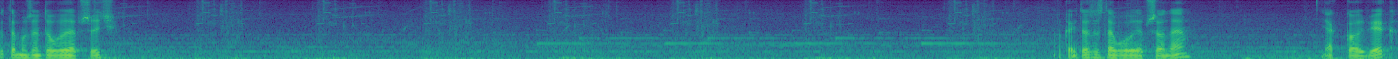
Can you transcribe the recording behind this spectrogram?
Tutaj możemy to ulepszyć. Okej, to zostało ulepszone. Jakkolwiek.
